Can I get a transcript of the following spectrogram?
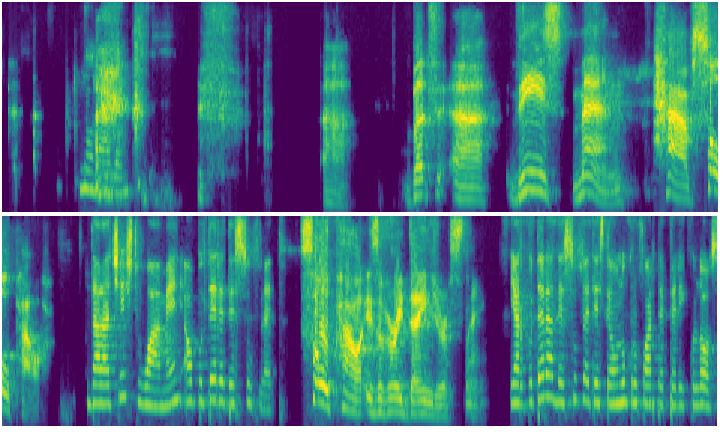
nu, nu avem. Uh, but uh, these men have soul power. Dar acești oameni au putere de suflet. Soul power is a very dangerous thing. Iar puterea de suflet este un lucru foarte periculos.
